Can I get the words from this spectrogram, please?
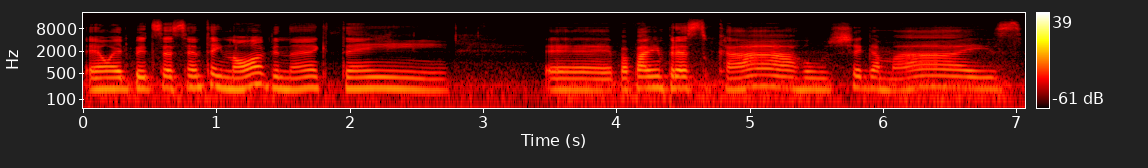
É um LP de 69, né? Que tem. É, Papai me empresta o carro, Chega Mais.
